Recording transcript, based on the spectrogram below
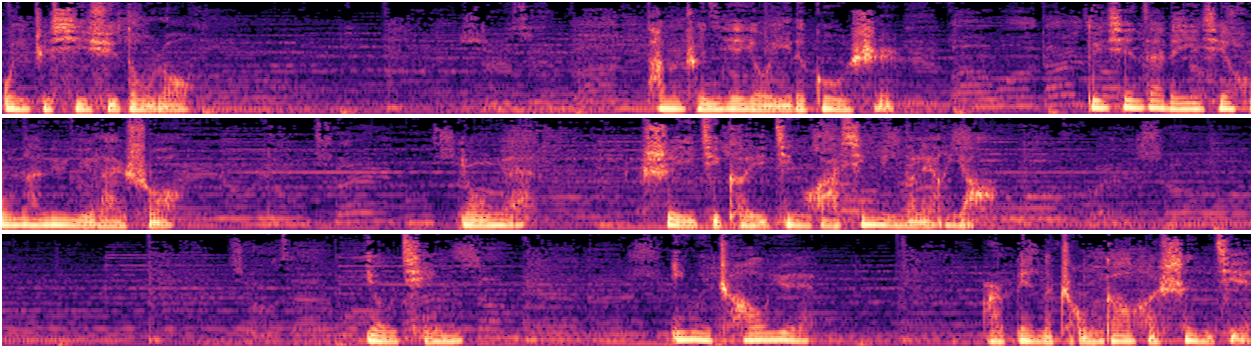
为之唏嘘动容。他们纯洁友谊的故事，对现在的一些红男绿女来说，永远是一剂可以净化心灵的良药。友情因为超越而变得崇高和圣洁。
